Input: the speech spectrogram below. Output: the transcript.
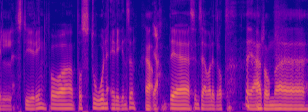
elstyring på, på stolen i riggen sin. Ja. Ja. Det syns jeg var litt rått. Det er sånn eh,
